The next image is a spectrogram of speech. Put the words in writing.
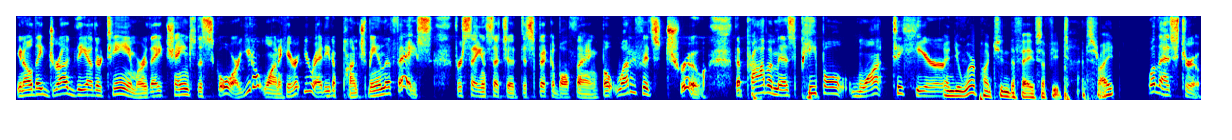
You know, they drugged the other team or they changed the score. You don't want to hear it. You're ready to punch me in the face for saying such a despicable thing. But what if it's true? The problem is people want to hear. And you were punched in the face a few times, right? Well, that's true.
